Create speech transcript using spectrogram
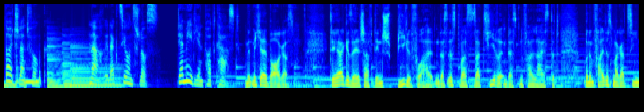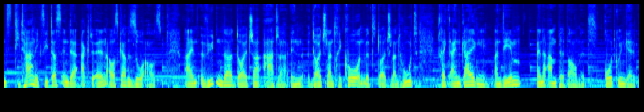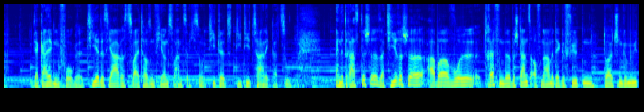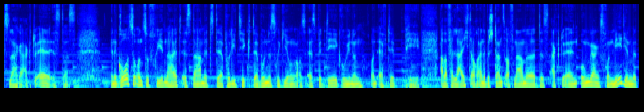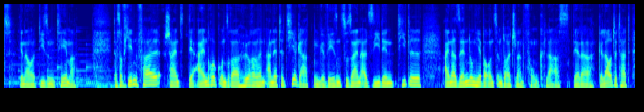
Deutschlandfunk. Nach Redaktionsschluss. Der Medienpodcast. Mit Michael Borgers. Der Gesellschaft den Spiegel vorhalten, das ist, was Satire im besten Fall leistet. Und im Fall des Magazins Titanic sieht das in der aktuellen Ausgabe so aus. Ein wütender deutscher Adler in Deutschland-Trikot und mit Deutschland-Hut trägt einen Galgen, an dem eine Ampel baumelt. Rot, grün, gelb. Der Galgenvogel, Tier des Jahres 2024, so titelt die Titanic dazu. Eine drastische, satirische, aber wohl treffende Bestandsaufnahme der gefühlten deutschen Gemütslage. Aktuell ist das. Eine große Unzufriedenheit ist damit der Politik der Bundesregierung aus SPD, Grünen und FDP. Aber vielleicht auch eine Bestandsaufnahme des aktuellen Umgangs von Medien mit genau diesem Thema. Das auf jeden Fall scheint der Eindruck unserer Hörerin Annette Tiergarten gewesen zu sein, als sie den Titel einer Sendung hier bei uns im Deutschlandfunk las, der da gelautet hat,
